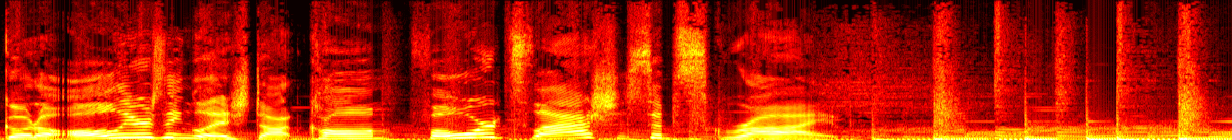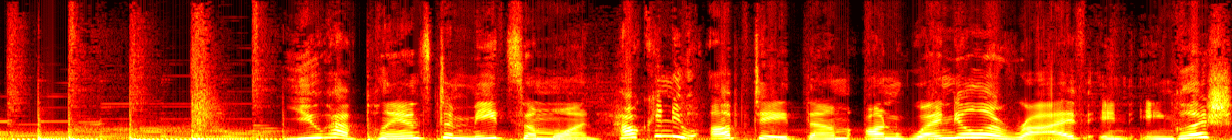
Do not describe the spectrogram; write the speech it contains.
go to allearsenglish.com forward slash subscribe. You have plans to meet someone. How can you update them on when you'll arrive in English?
